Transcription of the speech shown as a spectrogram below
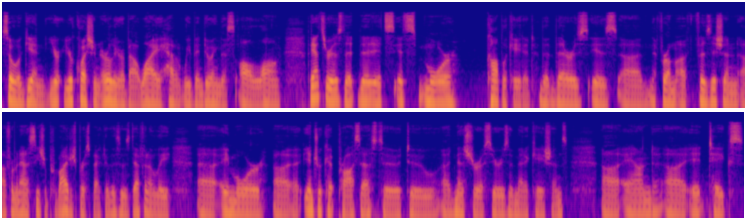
So again, your your question earlier about why haven't we been doing this all along? The answer is that, that it's it's more complicated. That there is is uh, from a physician, uh, from an anesthesia provider's perspective, this is definitely uh, a more intricate process to to administer a series of medications, and it takes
